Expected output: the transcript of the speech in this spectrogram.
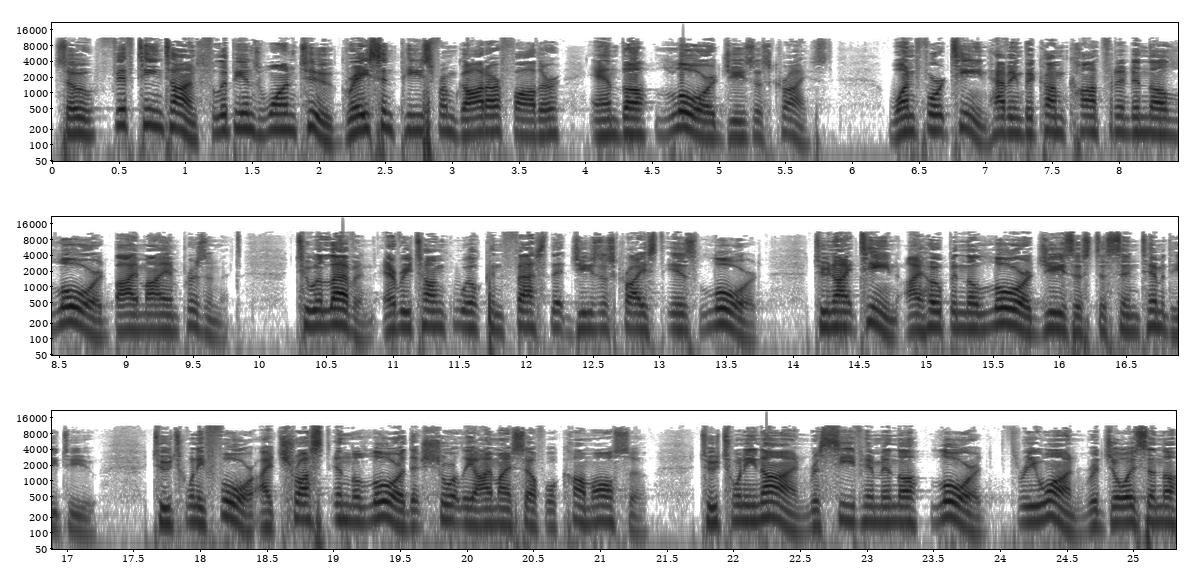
So 15 times, Philippians 1 2, grace and peace from God our Father and the Lord Jesus Christ. 114, having become confident in the Lord by my imprisonment. 211, every tongue will confess that Jesus Christ is Lord. 219, I hope in the Lord Jesus to send Timothy to you. 224, I trust in the Lord that shortly I myself will come also. 229, receive him in the Lord. 3.1, rejoice in the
